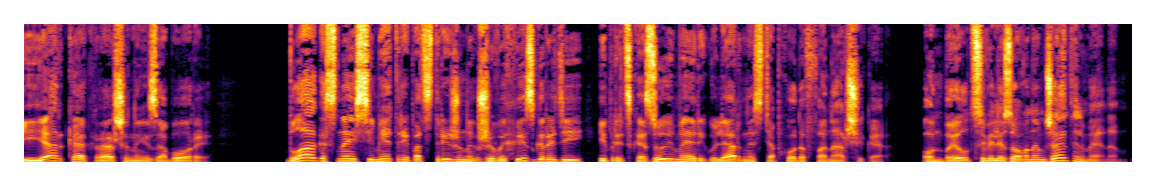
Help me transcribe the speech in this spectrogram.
и ярко окрашенные заборы, благостная симметрия подстриженных живых изгородей и предсказуемая регулярность обходов фонарщика. Он был цивилизованным джентльменом.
